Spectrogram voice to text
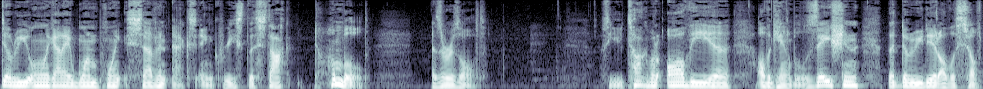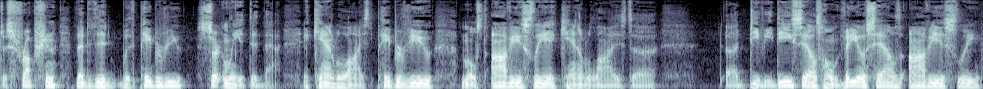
W only got a 1.7x increase. The stock tumbled as a result. So you talk about all the uh, all the cannibalization that WWE did, all the self disruption that it did with pay per view. Certainly, it did that. It cannibalized pay per view. Most obviously, it cannibalized uh, uh, DVD sales, home video sales. Obviously,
